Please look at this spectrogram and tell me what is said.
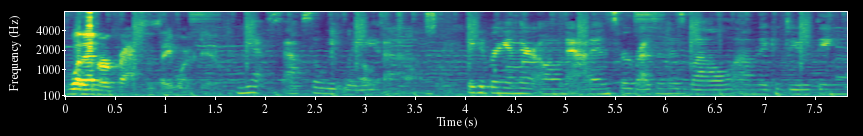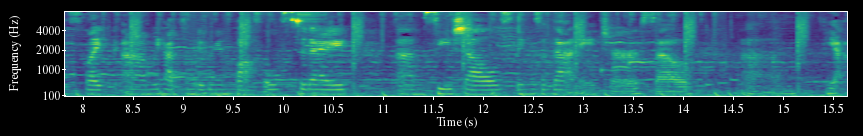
whatever craft that they want to do. Yes, absolutely. Awesome. They could bring in their own add-ins for resin as well. Um, they could do things like um, we had somebody bring in fossils today, um, seashells, things of that nature. So, um, yeah.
